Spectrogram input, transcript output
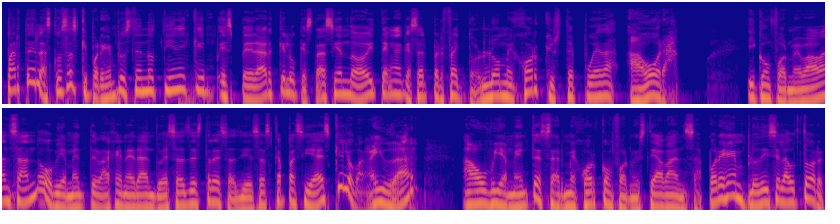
parte de las cosas que, por ejemplo, usted no tiene que esperar que lo que está haciendo hoy tenga que ser perfecto. Lo mejor que usted pueda ahora. Y conforme va avanzando, obviamente va generando esas destrezas y esas capacidades que lo van a ayudar a obviamente ser mejor conforme usted avanza. Por ejemplo, dice el autor,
